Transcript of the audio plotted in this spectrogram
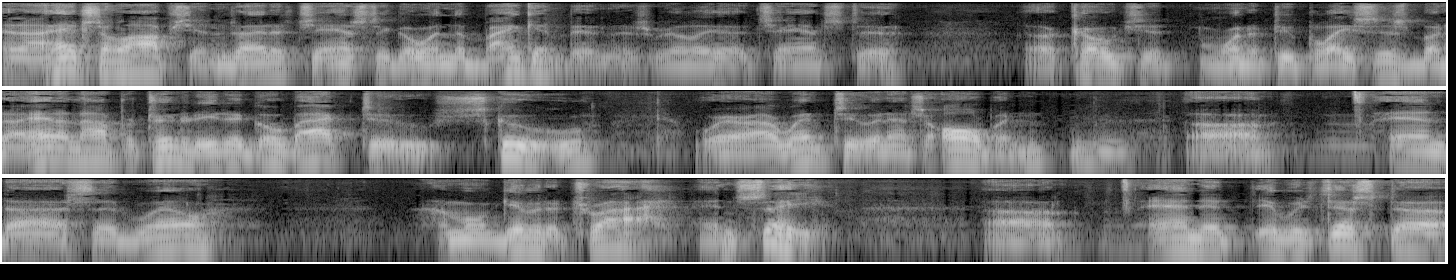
and I had some options. I had a chance to go in the banking business, really, a chance to uh, coach at one or two places, but I had an opportunity to go back to school where I went to, and that's Auburn. Mm-hmm. Uh, and I said, well, I'm going to give it a try and see. Uh, and it, it was just uh,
